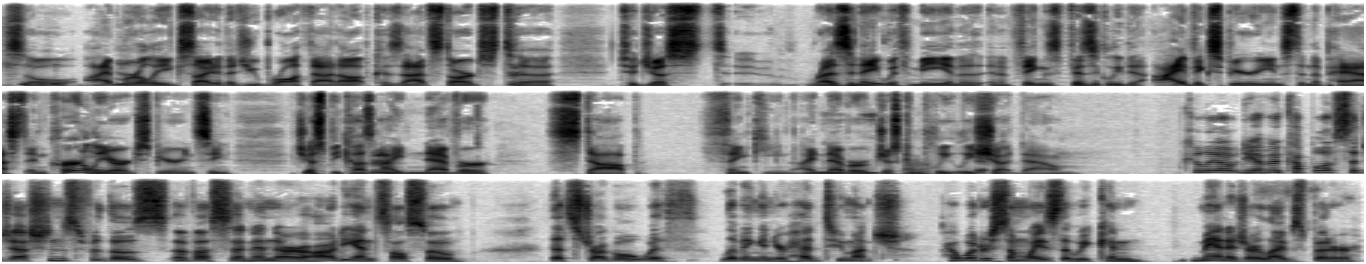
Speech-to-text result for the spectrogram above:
so I'm really excited that you brought that up because that starts mm. to to just resonate with me and the, and the things physically that I've experienced in the past and currently are experiencing just because mm. I never stop thinking. I never mm-hmm. just completely shut down. Khalil, do you have a couple of suggestions for those of us and in our audience also that struggle with living in your head too much? How, what are some ways that we can manage our lives better?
